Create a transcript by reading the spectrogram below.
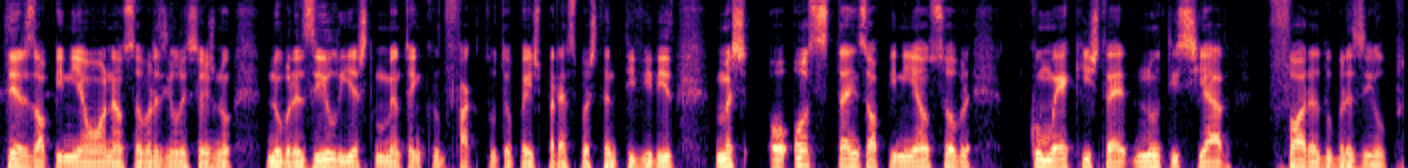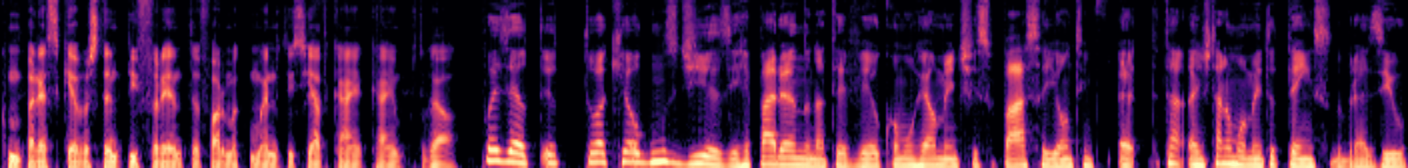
teres opinião ou não sobre as eleições no, no Brasil e este momento em que de facto o teu país parece bastante dividido, mas ou, ou se tens opinião sobre como é que isto é noticiado fora do Brasil, porque me parece que é bastante diferente a forma como é noticiado cá, cá em Portugal. Pois é, eu estou aqui há alguns dias e reparando na TV como realmente isso passa e ontem é, tá, a gente está num momento tenso no Brasil.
